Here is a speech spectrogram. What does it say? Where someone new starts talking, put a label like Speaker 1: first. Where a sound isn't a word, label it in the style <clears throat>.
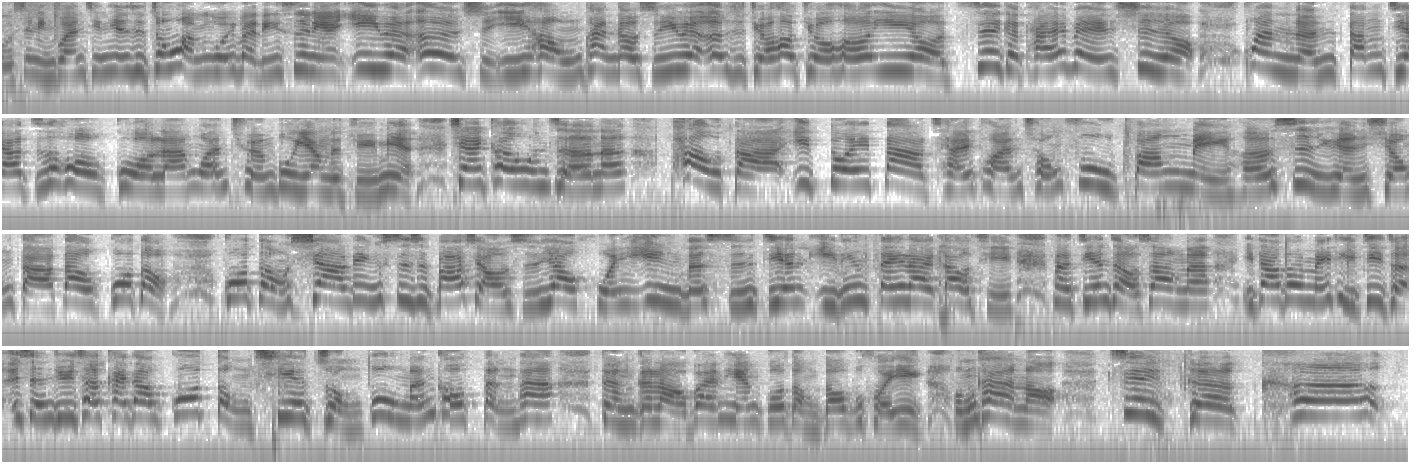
Speaker 1: 我是林官。今天是中华民国一百零四年一月二十一号，我们看到十一月二十九号九合一哦，这个台北市哦换人当家之后，果然完全不一样的局面。现在柯文哲呢炮打一堆大财团，从富邦美和市远雄打到郭董，郭董下令四十八小时要回应的时间已经 d a y l i g h t 到期。那今天早上呢，一大堆媒体记者 SNG 车开到郭董企业总部门口等他。等个老半天，郭董都不回应。我们看哦，这个科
